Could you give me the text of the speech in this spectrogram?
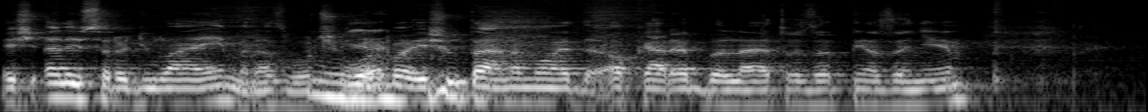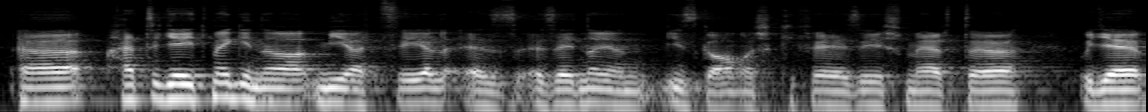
És először a Gyuláé, mert az volt sorba, és utána majd akár ebből lehet vezetni az enyém. Uh, hát ugye itt megint a mi a cél, ez, ez egy nagyon izgalmas kifejezés, mert uh, ugye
